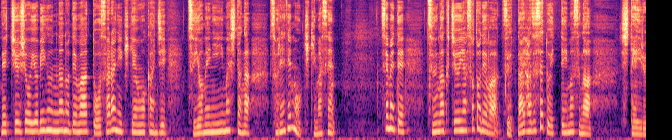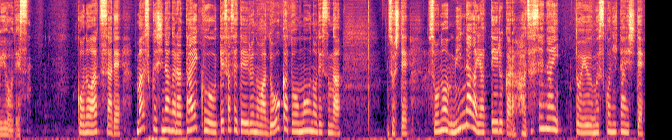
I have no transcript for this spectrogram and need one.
熱中症予備軍なのではとさらに危険を感じ、強めに言いましたが、それでも聞きません。せめて、通学中や外では絶対外せと言っていますが、しているようです。この暑さでマスクしながら体育を受けさせているのはどうかと思うのですが、そしてそのみんながやっているから外せないという息子に対して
